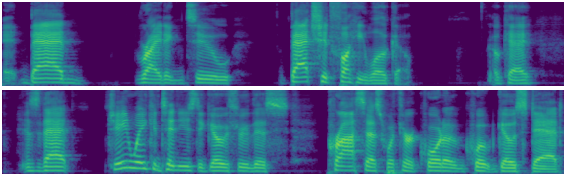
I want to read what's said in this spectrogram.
eh, bad writing to batshit fucking loco. Okay, is that Janeway continues to go through this process with her quote unquote ghost dad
